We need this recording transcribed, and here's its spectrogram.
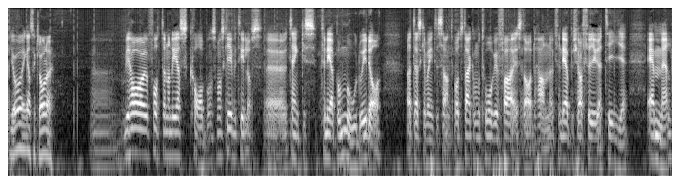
jag är ganska klar där. Eh, Vi har fått en Andreas Carbon som har skrivit till oss. Uh, tänker fundera på Modo idag. Att det ska vara intressant. Varit starka mot HV Färjestad. Han funderar på att köra 4-10 ML.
